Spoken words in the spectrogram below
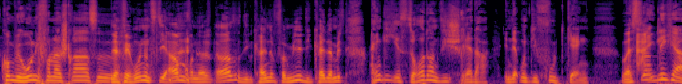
komm, wir holen dich von der Straße. Ja, wir holen uns die Armen von der Straße, die keine Familie, die keiner Mist. Eigentlich ist Sordon wie Schredder in der und die Food Gang. Weißt du? Eigentlich ja,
